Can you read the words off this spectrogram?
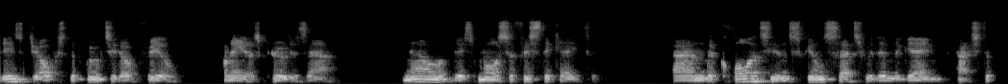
his job was to boot it upfield, putting it as crude as that. Now it's more sophisticated, and the quality and skill sets within the game catch the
